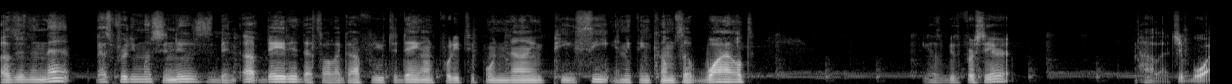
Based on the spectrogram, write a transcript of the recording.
Other than that, that's pretty much the news. has been updated. That's all I got for you today on 42.9 PC. Anything comes up wild, you guys will be the first to hear it. Holla at your boy.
